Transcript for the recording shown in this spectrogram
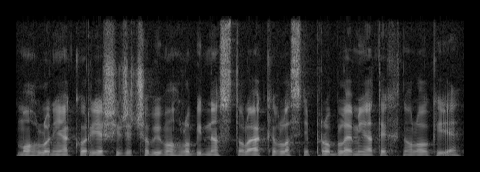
mohlo nejako riešiť, že čo by mohlo byť na stole, aké vlastne problémy a technológie.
